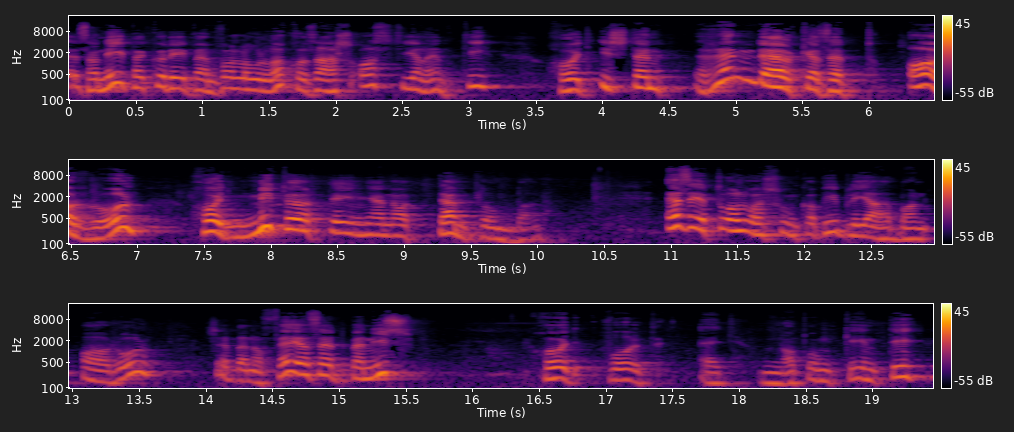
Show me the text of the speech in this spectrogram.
ez a népe körében való lakozás azt jelenti, hogy Isten rendelkezett arról, hogy mi történjen a templomban. Ezért olvasunk a Bibliában arról, és ebben a fejezetben is, hogy volt egy naponkénti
